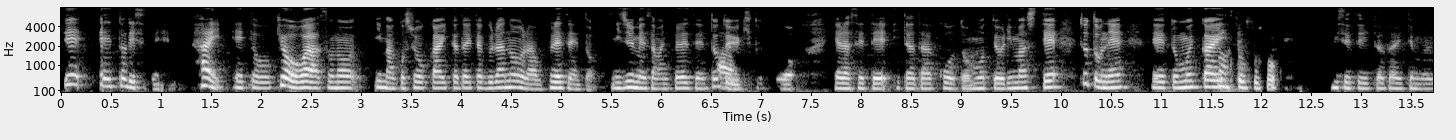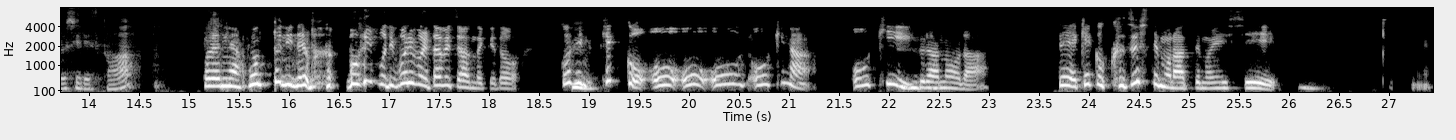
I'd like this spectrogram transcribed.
で、えっとですね、はい、えっと、今日はその今ご紹介いただいたグラノーラをプレゼント、20名様にプレゼントという企画をやらせていただこうと思っておりまして、ちょっとね、えっと、もう一回あ、そうそうそう。見せていただいてもよろしいですか？これね、本当にね、ボリボリボリボリ食べちゃうんだけど、こういうふううん。に結構おおお大きな、大きいグラノーラで、結構崩してもらってもいいし、ね、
